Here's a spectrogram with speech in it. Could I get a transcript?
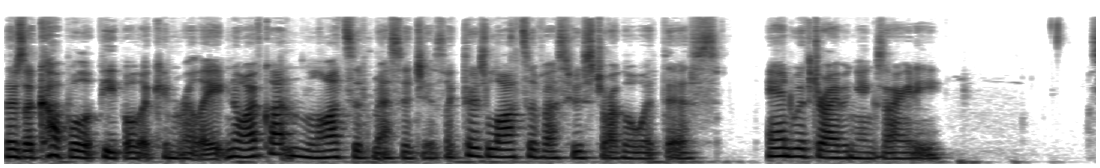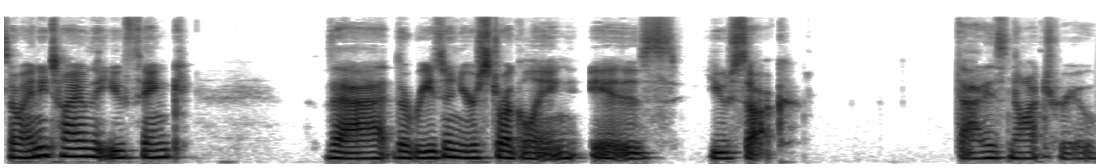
there's a couple of people that can relate. No, I've gotten lots of messages. Like there's lots of us who struggle with this and with driving anxiety. So anytime that you think that the reason you're struggling is you suck, that is not true.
